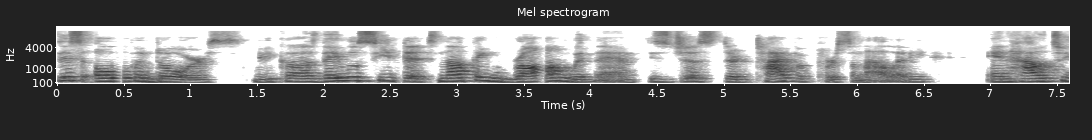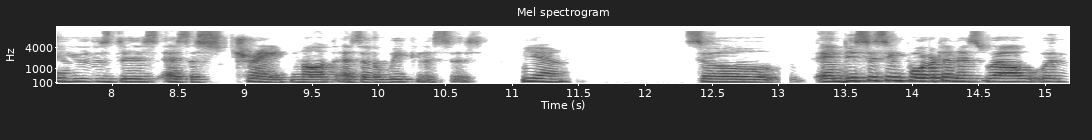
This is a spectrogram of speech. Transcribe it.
this open doors because they will see that nothing wrong with them. It's just their type of personality and how to yeah. use this as a strength not as a weaknesses. Yeah. So and this is important as well with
